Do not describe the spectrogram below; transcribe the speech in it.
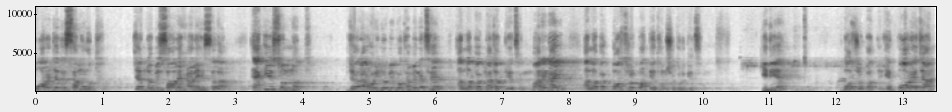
পরে যাদের সামুদ, যার নবী সালেহ আলহিসাম একই সুন্নত যারা ওই নবীর কথা মেনেছে, আল্লাহ নাজাদ দিয়েছেন। মানে নাই, আল্লাহ পাক বজ্রপাত দিয়ে ধ্বংস করে দিয়েছেন। কি দিয়ে? বজ্রপাত দিয়ে। এরপরে যান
